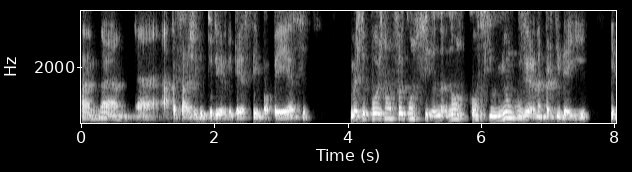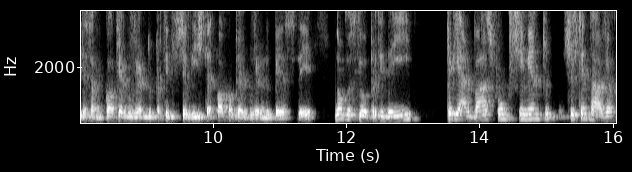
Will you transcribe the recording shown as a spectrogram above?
à, passagem do poder do PSD para o PS, mas depois não, foi, não conseguiu nenhum governo a partir daí, e atenção, qualquer governo do Partido Socialista ou qualquer governo do PSD, não conseguiu a partir daí criar bases para um crescimento sustentável.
